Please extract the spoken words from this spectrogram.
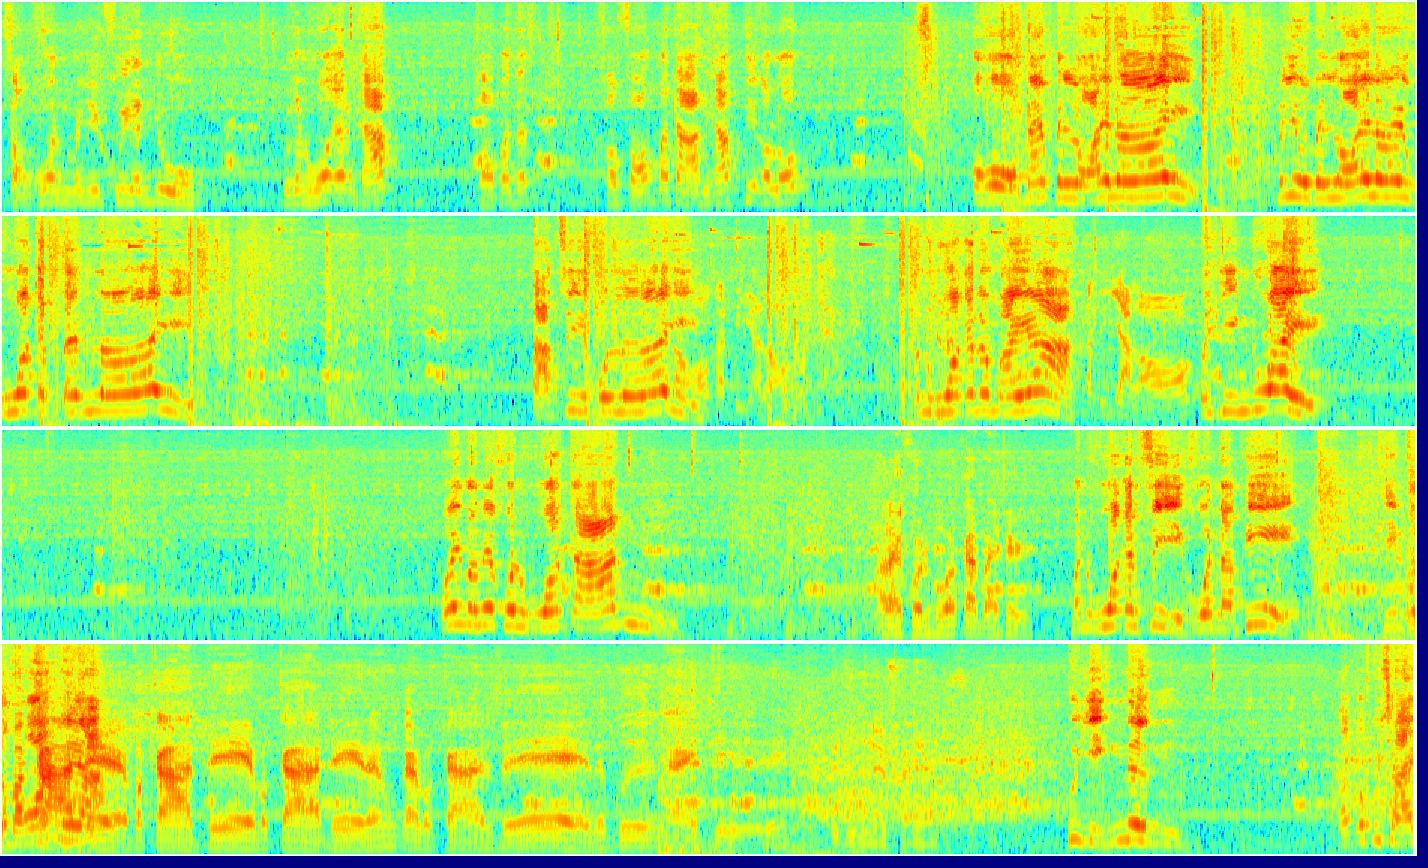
สองคนมันยืนคุยกันอยู่ มีคนหัวกันครับ ขอประทะขอฟ้องประธานครับที่เคารพโอ้โห แม่งเป็นร้อยเลย ไม่อยู่เป็นร้อยเลย หัวกันเต็มเลยสามสี่คนเลย ร้องกันดิอย่าร้องมันหัวกันทำไมอะกันดิอย่าร้องมันยิงด้วย เฮ้ย มันไม่ควรหัวกัน อะไรคนหัวกันไปถึง มันหัวกันสี่คนนะพี่ ทีมมึสงประปอร์ตกาศเลยเด้อะประกาศเด้ประกาศเด้แล้วมึงการประกาศเซ่จะปื้งไงเต๋ไปดูเลยใครอะ ผู้หญิงหนึ่งแล้วก็ผู้ชาย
